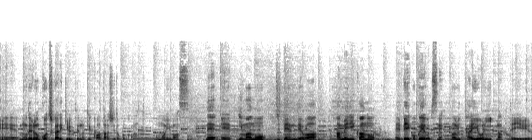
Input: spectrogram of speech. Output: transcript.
えー、モデルの構築ができるっていうのは結構新しいところかなと思います。で、え今の時点ではアメリカの米国英語ですね、のみ対応になっている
